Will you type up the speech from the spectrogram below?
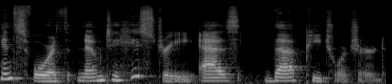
henceforth known to history as the Peach Orchard.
